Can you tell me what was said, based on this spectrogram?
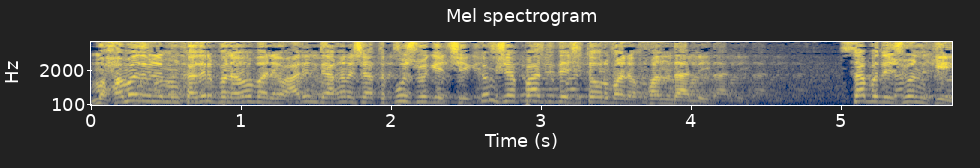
محمد بن منکدر په نامه باندې عالم دغه نشاته پوښوږي چې کوم شپات دي چې تور باندې خواندالي سب دې ژوند کې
